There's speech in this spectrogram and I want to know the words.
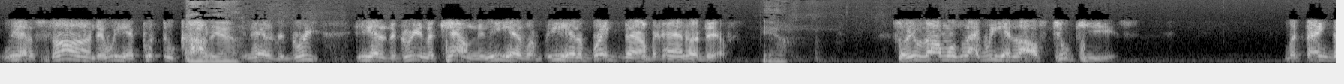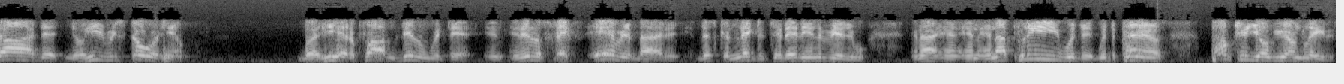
We had a son that we had put through college oh, yeah. and had a degree. He had a degree in accounting, and he had a he had a breakdown behind her death. Yeah. So it was almost like we had lost two kids. But thank God that you know he restored him. But he had a problem dealing with that, and, and it affects everybody that's connected to that individual. And I and, and I plead with the with the parents, talk to your young ladies,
